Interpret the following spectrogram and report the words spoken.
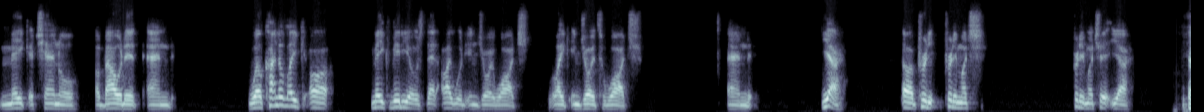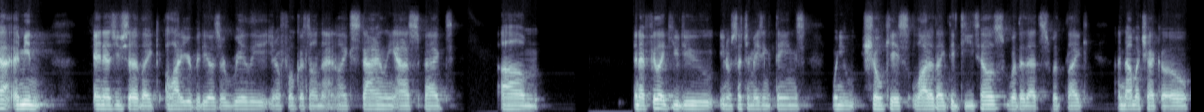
make a channel about it and well kind of like uh make videos that I would enjoy watch like enjoy to watch and yeah uh, pretty pretty much pretty much it. Yeah. Yeah, I mean, and as you said, like a lot of your videos are really, you know, focused on that like styling aspect. Um, and I feel like you do, you know, such amazing things when you showcase a lot of like the details, whether that's with like a Namacheko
